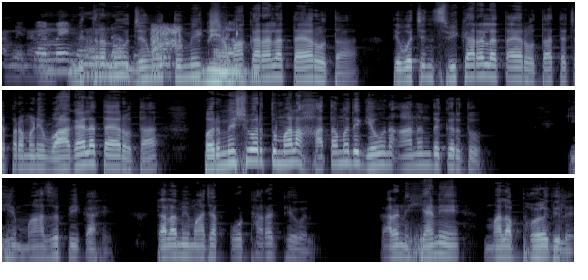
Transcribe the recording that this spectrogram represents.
मित्रांनो जेव्हा तुम्ही क्षमा करायला तयार होता ते वचन स्वीकारायला तयार होता त्याच्याप्रमाणे वागायला तयार होता परमेश्वर तुम्हाला हातामध्ये घेऊन आनंद करतो की हे माझं पीक आहे. त्याला मी माझ्या कोठारात ठेवल. कारण ह्याने मला फळ दिलंय.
